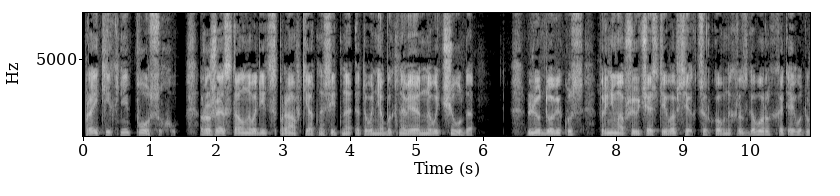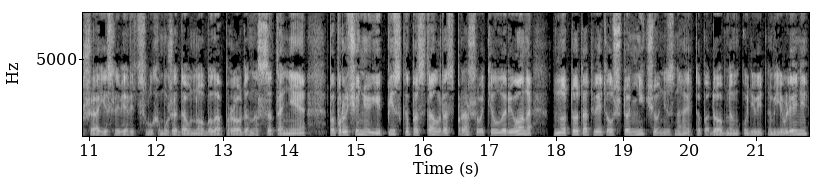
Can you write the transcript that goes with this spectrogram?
пройти к ней посуху. Роже стал наводить справки относительно этого необыкновенного чуда — Людовикус, принимавший участие во всех церковных разговорах, хотя его душа, если верить слухам, уже давно была продана сатане, по поручению епископа стал расспрашивать Иллариона, но тот ответил, что ничего не знает о подобном удивительном явлении,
